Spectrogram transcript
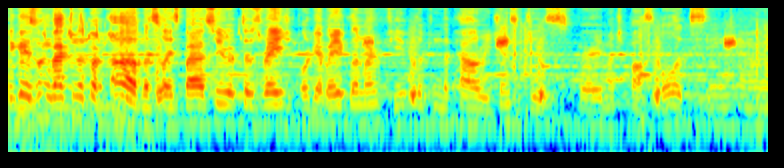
Hey guys, welcome back to another part of Let's Play Spyro 2 Ripto's Rage, or Gateway to Glimmer if you live in the PAL regions, which is very much possible. It's seeing how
